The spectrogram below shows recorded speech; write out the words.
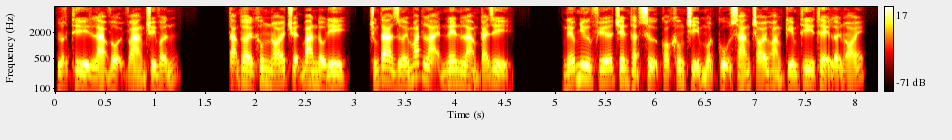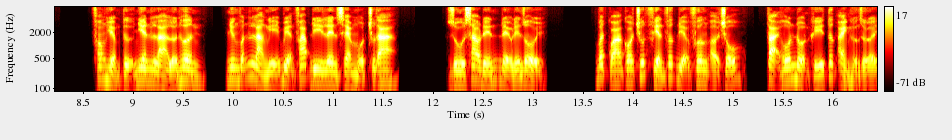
Luật thì là vội vàng truy vấn. Tạm thời không nói chuyện ban đầu đi, chúng ta dưới mắt lại nên làm cái gì? Nếu như phía trên thật sự có không chỉ một cụ sáng chói hoàng kim thi thể lời nói, phong hiểm tự nhiên là lớn hơn, nhưng vẫn là nghĩ biện pháp đi lên xem một chút ta dù sao đến đều đến rồi. Bất quá có chút phiền phức địa phương ở chỗ, tại hỗn độn khí tức ảnh hưởng dưới,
